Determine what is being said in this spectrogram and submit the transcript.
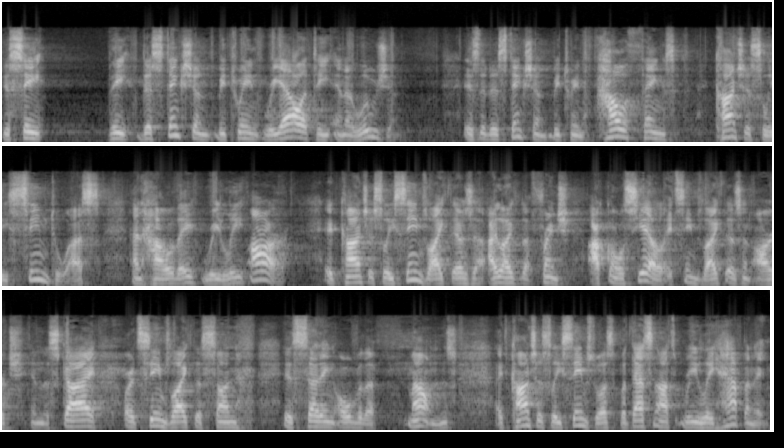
You see, the distinction between reality and illusion is the distinction between how things consciously seem to us and how they really are. It consciously seems like there's, a, I like the French arc-en-ciel, it seems like there's an arch in the sky, or it seems like the sun is setting over the mountains. It consciously seems to us, but that's not really happening.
